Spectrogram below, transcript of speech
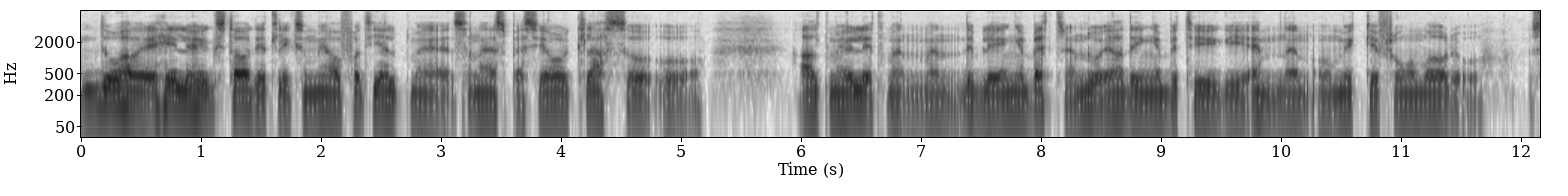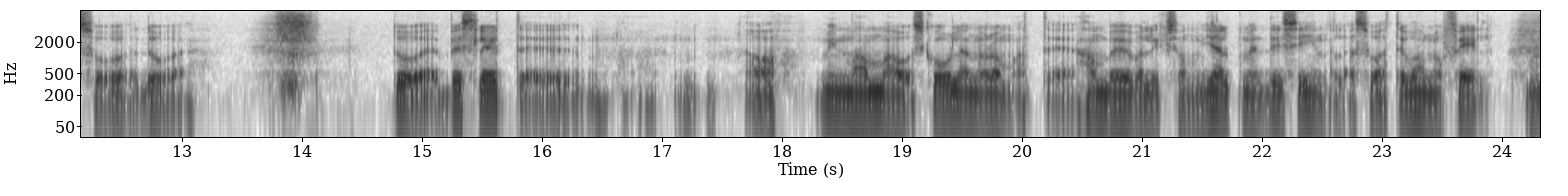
då har jag hela högstadiet liksom, jag har fått hjälp med sån här specialklass och, och allt möjligt. Men, men det blev inget bättre ändå. Jag hade inga betyg i ämnen och mycket frånvaro. Så då då beslöt eh, ja, min mamma och skolan och dem att eh, han behöver liksom hjälp med medicin eller så, att det var något fel. Mm.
